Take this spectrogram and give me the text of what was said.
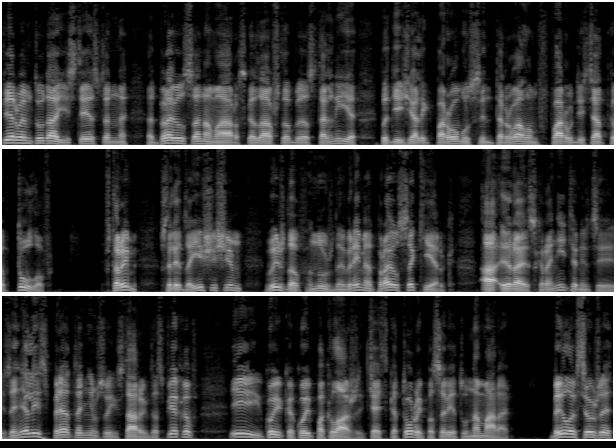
Первым туда, естественно, отправился Намар, сказав, чтобы остальные подъезжали к парому с интервалом в пару десятков тулов. Вторым, вслед за ищущим, выждав нужное время, отправился Керк, а Эрай с хранительницей занялись прятанием своих старых доспехов и кое-какой поклажи, часть которой, по совету Намара, было все же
